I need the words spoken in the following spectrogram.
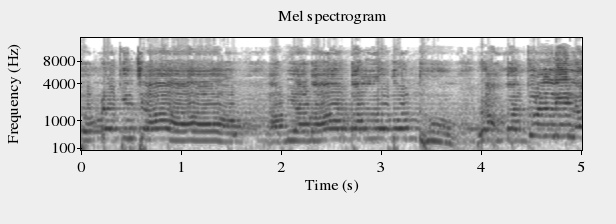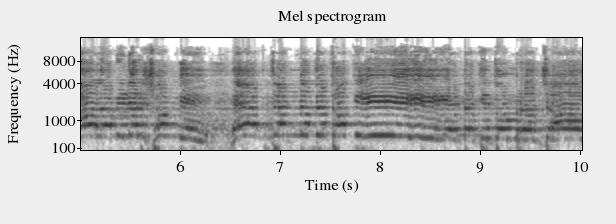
তোমরা কি চাও আমি আমার বাল্য বন্ধু রহমাতুল্লিল আলামিনের সঙ্গে এক জান্নাতে থাকি? এটা কি তোমরা চাও?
